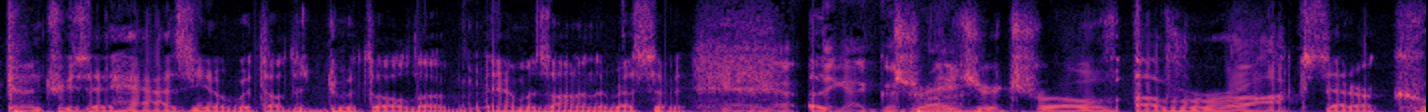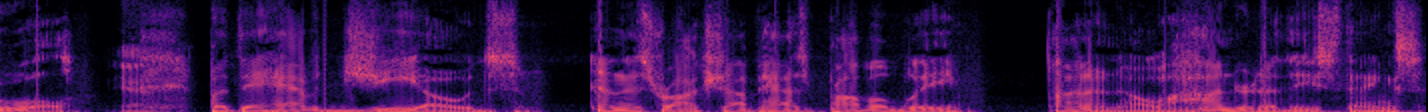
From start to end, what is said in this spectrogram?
countries that has, you know, with all the with all the Amazon and the rest of it, Yeah, they got a they got good treasure trove of rocks that are cool. Yeah. but they have geodes, and this rock shop has probably I don't know a hundred of these things,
